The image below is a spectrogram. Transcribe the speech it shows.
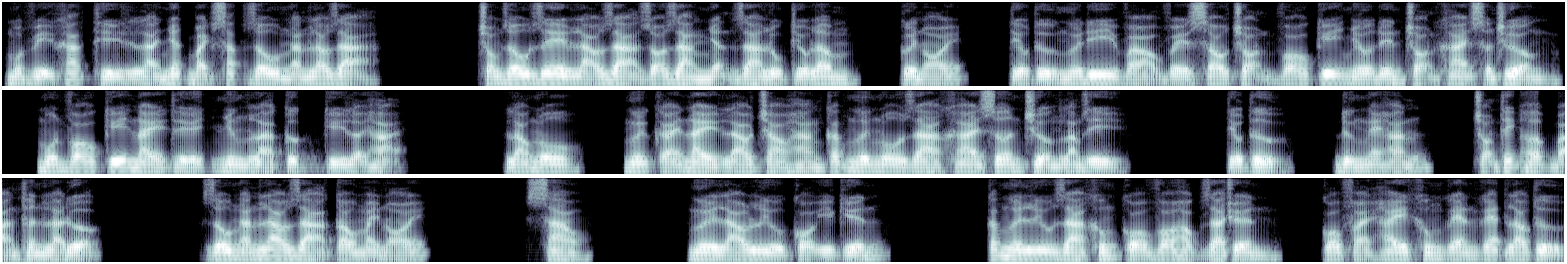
Một vị khác thì là nhất bạch sắc dâu ngắn lão giả. Tròm dâu dê lão giả rõ ràng nhận ra lục thiếu lâm, cười nói, tiểu tử ngươi đi vào về sau chọn võ kỹ nhớ đến chọn khai sân trường, môn võ kỹ này thế nhưng là cực kỳ lợi hại. Lão nô, ngươi cái này lão chào hàng các ngươi ngô ra khai sơn trưởng làm gì? Tiểu tử, đừng nghe hắn, chọn thích hợp bản thân là được. Dâu ngắn lao giả cao mày nói, sao? Ngươi lão lưu có ý kiến? Các ngươi lưu gia không có võ học gia truyền, có phải hay không ghen ghét lão tử?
